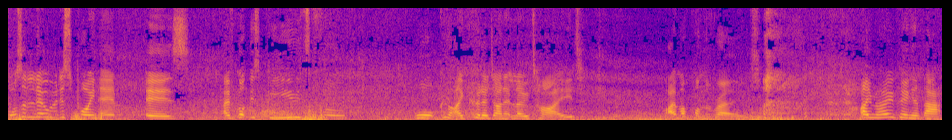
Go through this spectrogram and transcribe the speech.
What's a little bit disappointing is I've got this beautiful walk that I could have done at low tide. I'm up on the road. I'm hoping that, that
